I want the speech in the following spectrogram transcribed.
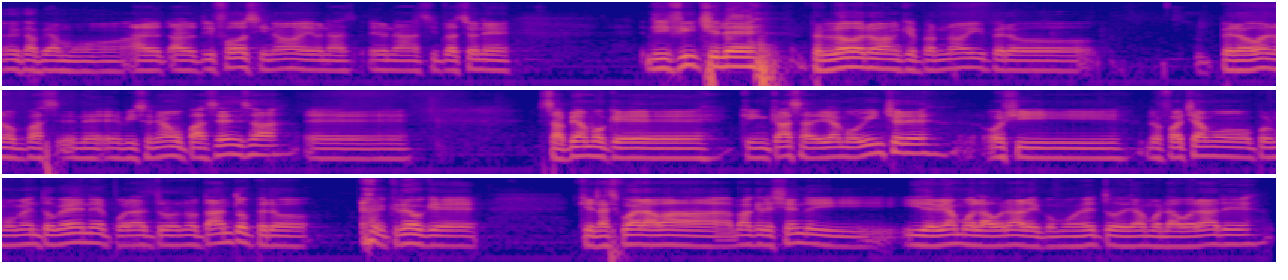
Eh, noi capiamo, ai, tifosi, no? È una, è una situazione difficile per loro, anche per noi, però, però bueno, pas- bisogniamo pazienza. eh, sappiamo che, che in casa dobbiamo vincere, oggi lo facciamo per il momento bene, per altro non tanto, però credo che, che la squadra va, va crescendo e, e dobbiamo lavorare, come ho detto, dobbiamo lavorare,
